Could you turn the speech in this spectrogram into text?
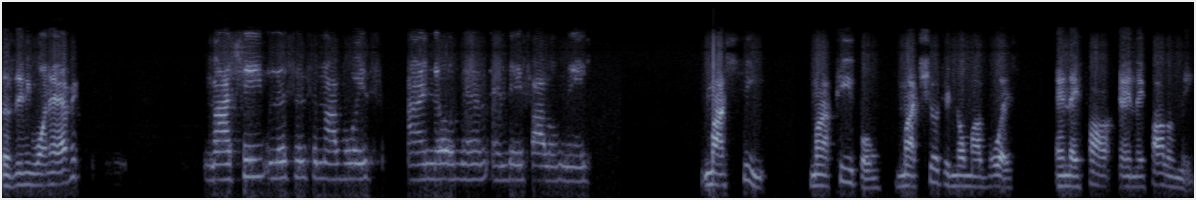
Does anyone have it? My sheep listen to my voice. I know them and they follow me. My sheep, my people, my children know my voice and they follow and they follow me.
